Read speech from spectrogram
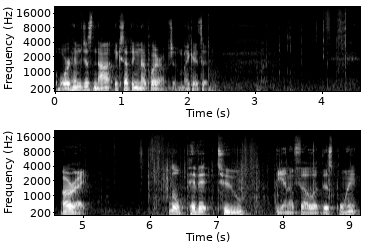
or him just not accepting that player option, like I said. All right. Little pivot to the NFL at this point.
